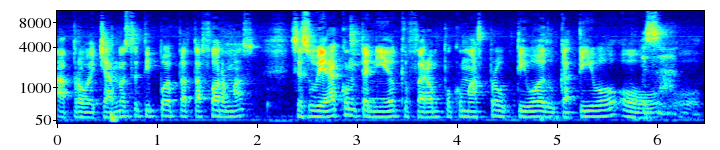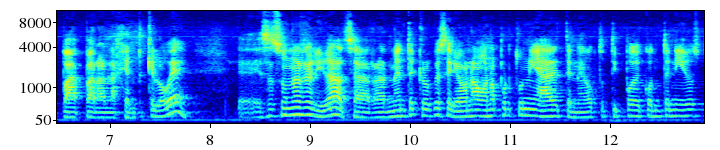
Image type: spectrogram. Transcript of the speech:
aprovechando este tipo de plataformas se subiera contenido que fuera un poco más productivo, educativo o, Exacto. o pa- para la gente que lo ve. Eh, Esa es una realidad. O sea, realmente creo que sería una buena oportunidad de tener otro tipo de contenidos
